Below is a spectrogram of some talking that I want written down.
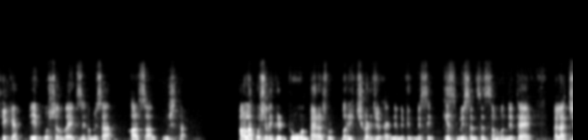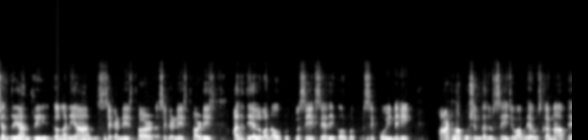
ठीक है? एक क्वेश्चन रैंक से हमेशा हर साल पूछता है। अगला क्वेश्चन है कि ड्रोन पैराशूट परीक्षण जो है निम्नलिखित में से किस मिशन से संबंधित है? पहला, Chandrayaan three Gaganyaan second is third second is third is Aditya L one और उपरोक्त में से एक से अधिक और उपरोक्त में से कोई नहीं। आठवां क्वेश्चन का जो सही जवाब है, उसका नाम है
